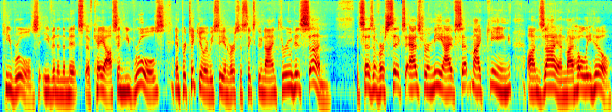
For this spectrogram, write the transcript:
He rules even in the midst of chaos. And He rules, in particular, we see in verses 6 through 9, through His Son. It says in verse 6 As for me, I have set my king on Zion, my holy hill.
